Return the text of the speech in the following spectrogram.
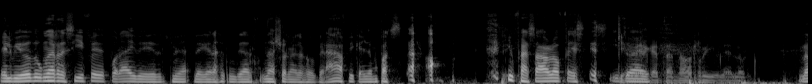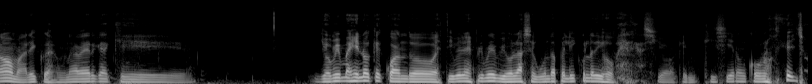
el video de un arrecife por ahí de, de- de National Geographic hayan pasado. y pasaban los peces y Qué todo. verga tan horrible, loco. No, marico, es una verga que... Yo me imagino que cuando Steven Spielberg vio la segunda película dijo, verga, ¿qué, qué hicieron con lo que yo?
